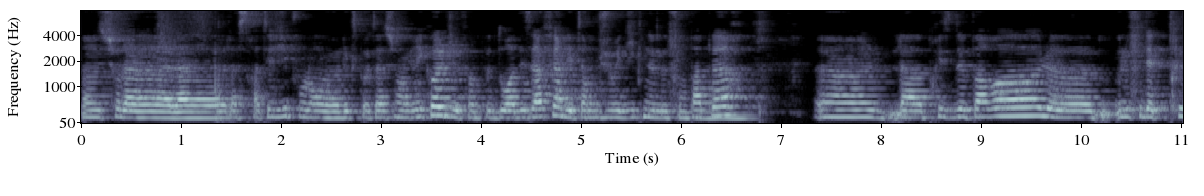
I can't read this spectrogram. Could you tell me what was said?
Euh, sur la, la, la, stratégie pour l'exploitation agricole, j'ai fait un peu de droit des affaires, les termes juridiques ne me font pas peur. Euh, la prise de parole, euh, le fait d'être très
